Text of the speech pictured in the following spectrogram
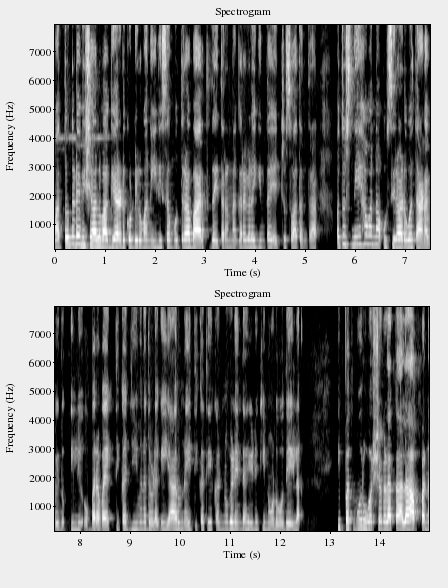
ಮತ್ತೊಂದೆಡೆ ವಿಶಾಲವಾಗಿ ಹರಡಿಕೊಂಡಿರುವ ನೀಲಿ ಸಮುದ್ರ. ಭಾರತದ ಇತರ ನಗರಗಳಿಗಿಂತ ಹೆಚ್ಚು ಸ್ವಾತಂತ್ರ್ಯ ಮತ್ತು ಸ್ನೇಹವನ್ನು ಉಸಿರಾಡುವ ತಾಣವಿದು. ಇಲ್ಲಿ ಒಬ್ಬರ ವೈಯಕ್ತಿಕ ಜೀವನದೊಳಗೆ ಯಾರೂ ನೈತಿಕತೆಯ ಕಣ್ಣುಗಳಿಂದ ಹೆಣುಕಿ ನೋಡುವುದೇ ಇಲ್ಲ. ಇಪ್ಪತ್ಮೂರು ವರ್ಷಗಳ ಕಾಲ ಅಪ್ಪನ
